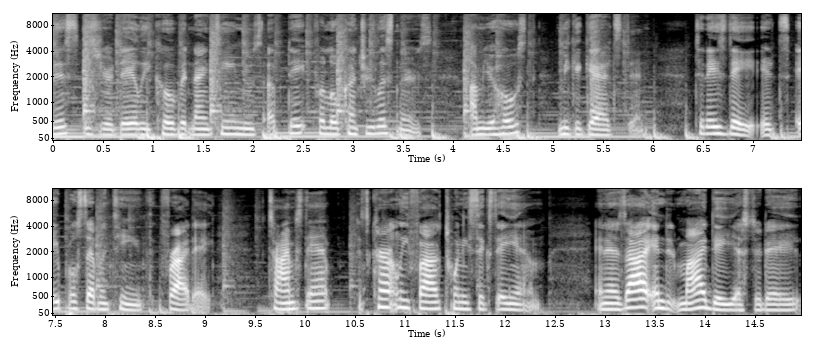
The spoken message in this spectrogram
This is your daily COVID 19 news update for Low Country listeners. I'm your host, Mika Gadsden. Today's date, it's April 17th, Friday. Timestamp is currently 5:26 a.m. And as I ended my day yesterday,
